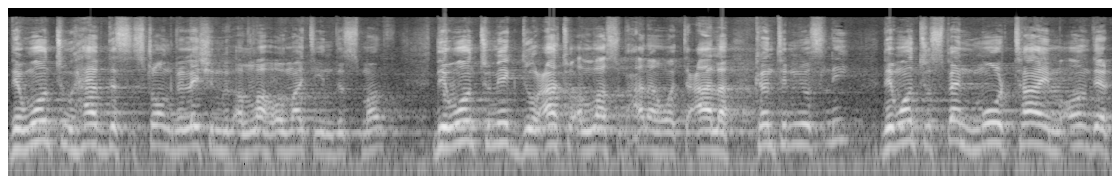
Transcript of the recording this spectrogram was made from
They want to have this strong relation with Allah Almighty in this month. They want to make dua to Allah subhanahu wa ta'ala continuously. They want to spend more time on their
